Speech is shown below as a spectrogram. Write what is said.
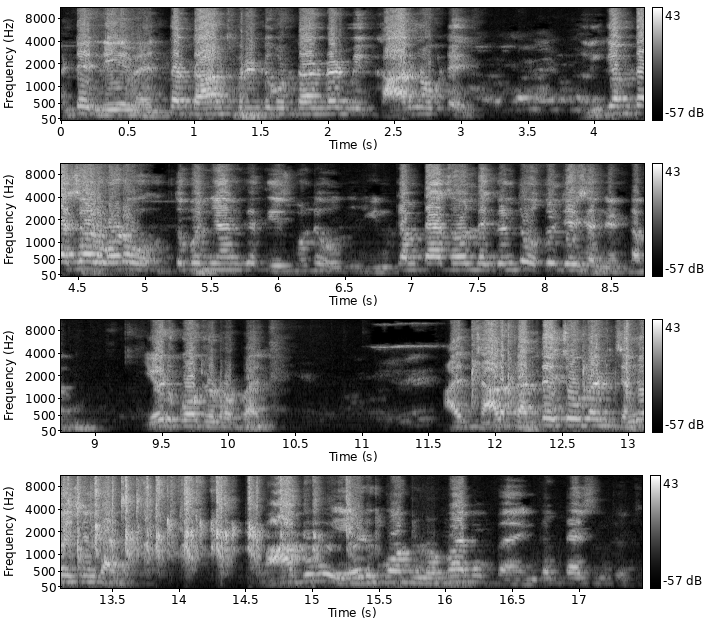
అంటే నేను ఎంత ట్రాన్స్పరెంట్గా ఉంటా అంటే మీకు కారణం ఒకటే. ఇన్కమ్ ట్యాక్స్ వాళ్ళు కూడా ఒత్తు పుణ్యానికి తీసుకుంటే ఇన్కమ్ ట్యాక్స్ వాళ్ళ దగ్గర నుంచి వసూలు చేశాను నేను డబ్బు. ఏడు కోట్ల రూపాయలు. అది చాలా పెద్ద అచీవ్మెంట్ చిన్న విషయం కాదు. మాకు ఏడు కోట్ల రూపాయలు ఇన్కమ్ ట్యాక్స్ నుంచి వచ్చింది.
